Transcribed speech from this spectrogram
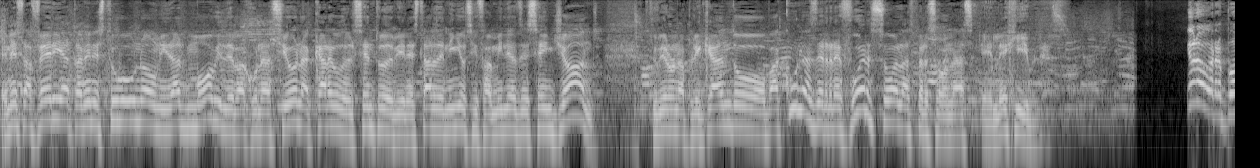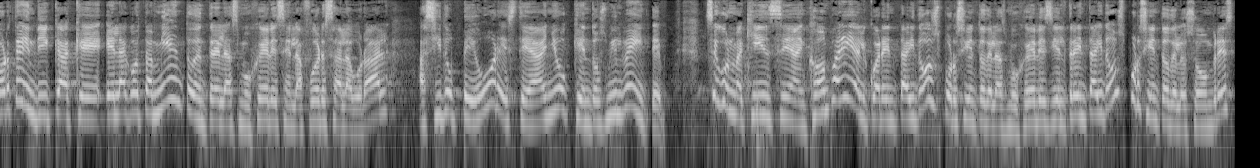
En esta feria también estuvo una unidad móvil de vacunación a cargo del Centro de Bienestar de Niños y Familias de St. John's. Estuvieron aplicando vacunas de refuerzo a las personas elegibles. Un nuevo reporte indica que el agotamiento entre las mujeres en la fuerza laboral ha sido peor este año que en 2020. Según McKinsey Company, el 42% de las mujeres y el 32% de los hombres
